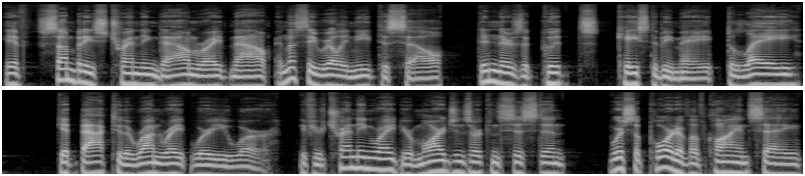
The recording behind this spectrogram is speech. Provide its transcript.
if somebody's trending down right now, unless they really need to sell, then there's a good case to be made. Delay, get back to the run rate where you were. If you're trending right, your margins are consistent. We're supportive of clients saying,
